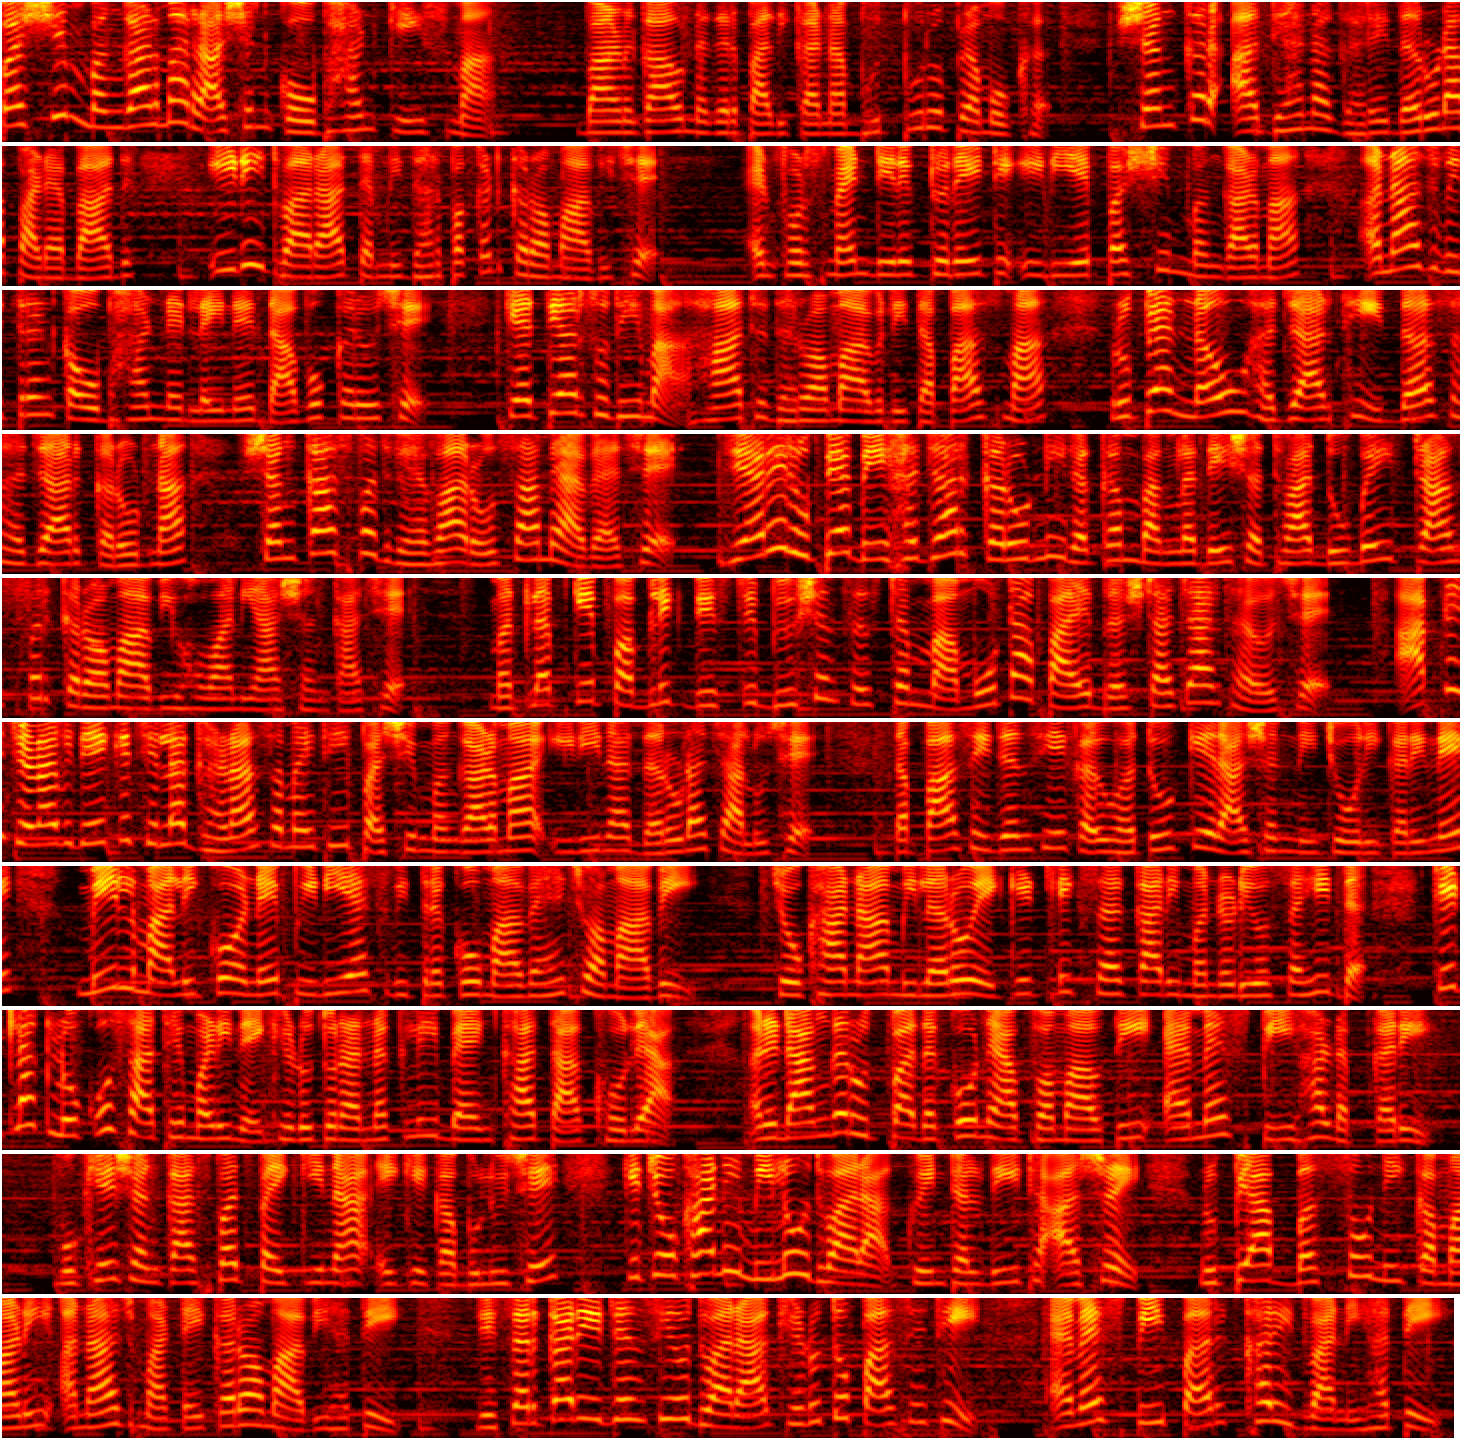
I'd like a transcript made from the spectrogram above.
પશ્ચિમ બંગાળમાં રાશન કૌભાંડ કેસમાં બાણગાંવ નગરપાલિકાના ભૂતપૂર્વ પ્રમુખ શંકર આધ્યાના ઘરે દરોડા પાડ્યા બાદ ઈડી દ્વારા તેમની ધરપકડ કરવામાં આવી છે. એન્ફોર્સમેન્ટ ડિરેક્ટોરેટ ઈડીએ પશ્ચિમ બંગાળમાં અનાજ વિતરણ કૌભાંડને લઈને દાવો કર્યો છે કે અત્યાર સુધીમાં હાથ ધરવામાં આવેલી તપાસમાં રૂપિયા નવ હજારથી દસ હજાર કરોડના શંકાસ્પદ વ્યવહારો સામે આવ્યા છે. જ્યારે રૂપિયા બે હજાર કરોડની રકમ બાંગ્લાદેશ અથવા દુબઈ ટ્રાન્સફર કરવામાં આવી હોવાની આશંકા છે. મતલબ કે પબ્લિક ડિસ્ટ્રીબ્યુશન સિસ્ટમમાં મોટા પાયે ભ્રષ્ટાચાર થયો છે. આપને જણાવી દઈએ કે છેલ્લા ઘણા સમયથી પશ્ચિમ બંગાળમાં ઈડીના દરોડા ચાલુ છે. તપાસ એજન્સીએ કહ્યું હતું કે રાશનની ચોરી કરીને મિલ માલિકો અને પીડીએસ વિતરકોમાં વહેંચવામાં આવી. ચોખાના મિલરોએ કેટલીક સહકારી મંડળીઓ સહિત કેટલાક લોકો સાથે મળીને ખેડૂતોના નકલી બેંક ખાતા ખોલ્યા અને ડાંગર ઉત્પાદકોને આપવામાં આવતી એમએસપી હડપ કરી. મુખ્ય શંકાસ્પદ પૈકીના એકે કબૂલ્યું છે કે ચોખાની મિલો દ્વારા ક્વિન્ટલ દીઠ આશરે રૂપિયા બસોની કમાણી અનાજ માટે કરવામાં આવી હતી, જે સરકારી એજન્સીઓ દ્વારા ખેડૂતો પાસેથી એમએસપી પર ખરીદવાની હતી.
